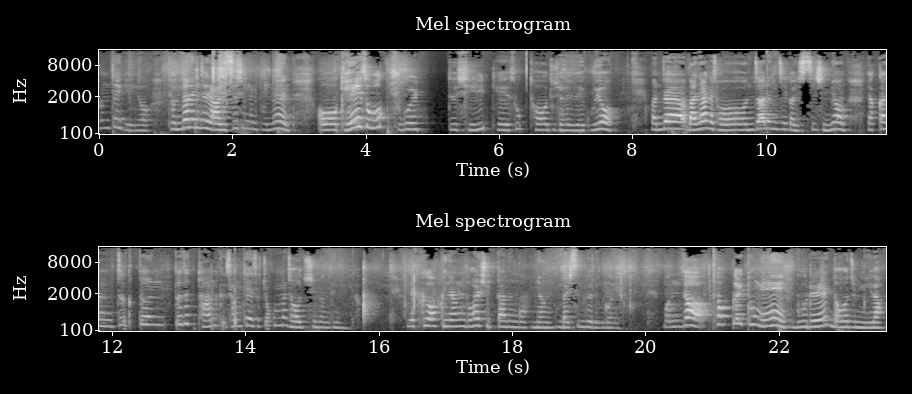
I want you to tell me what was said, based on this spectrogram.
선택이에요. 전자레인지를 안 쓰시는 분은, 어, 계속 죽을 듯이 계속 저어주셔야 되고요. 만자, 만약에 전자레인지가 있으시면 약간 뜨뜻, 뜨뜻한 그 상태에서 조금만 저어주시면 됩니다. 근데 그거 그냥도 할 수 있다는 거 그냥 말씀드린 거예요. 먼저 섞을 통에 물을 넣어줍니다.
